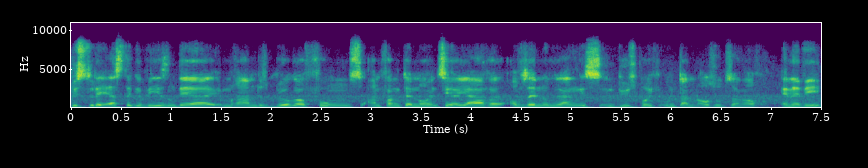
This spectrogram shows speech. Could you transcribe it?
Bist du der Erste gewesen, der im Rahmen des Bürgerfunks Anfang der 90er Jahre auf Sendung gegangen ist in Duisburg und dann auch sozusagen auch NRW?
